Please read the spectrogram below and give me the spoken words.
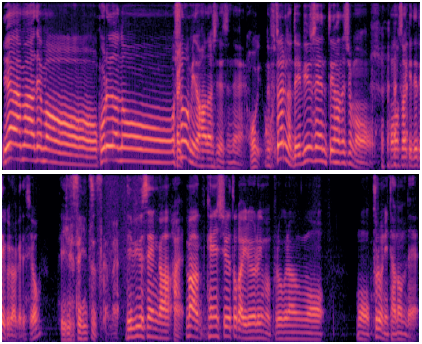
いやーまあでもこれあのーはい賞味の話ですね、はい。で2人のデビュー戦っていう話もこの先出てくるわけですよ。っていう戦いつですかね？デビュー戦が、はい。まあ研修とかいろいろ今プログラムももうプロに頼んで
